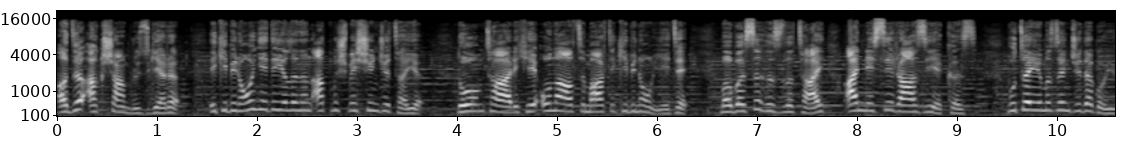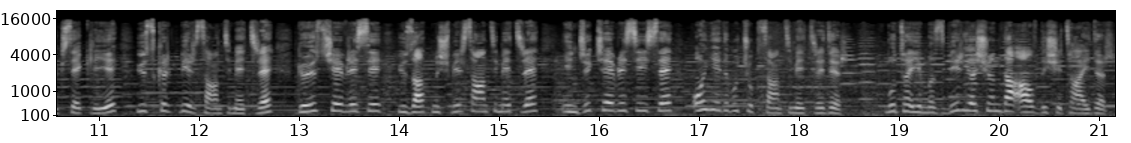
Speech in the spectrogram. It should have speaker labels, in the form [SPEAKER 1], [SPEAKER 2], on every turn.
[SPEAKER 1] Adı Akşam Rüzgarı. 2017 yılının 65. tayı. Doğum tarihi 16 Mart 2017. Babası Hızlı Tay, annesi Raziye Kız. Bu tayımızın cidago yüksekliği 141 santimetre, göğüs çevresi 161 santimetre, incik çevresi ise 17,5 santimetredir. Bu tayımız bir yaşında al dişi taydır.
